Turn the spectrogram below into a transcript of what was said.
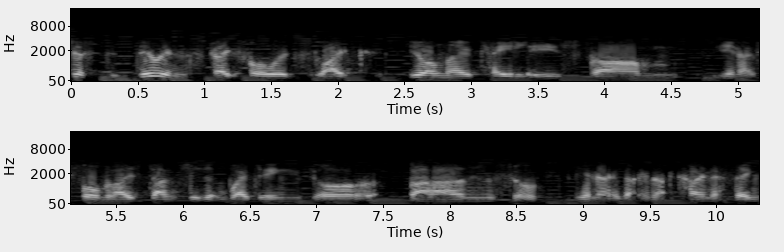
just doing straightforwards, like you all know Ceilidhs from, you know, formalised dances at weddings or barns or, you know, that, that kind of thing.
